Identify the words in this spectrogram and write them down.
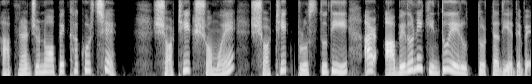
আপনার জন্য অপেক্ষা করছে? সঠিক সময়ে সঠিক প্রস্তুতি আর আবেদনই কিন্তু এর উত্তরটা দিয়ে দেবে।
